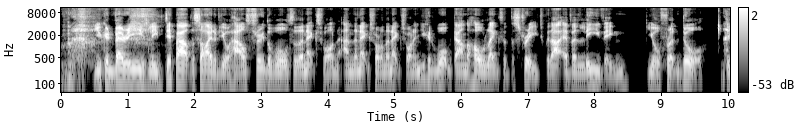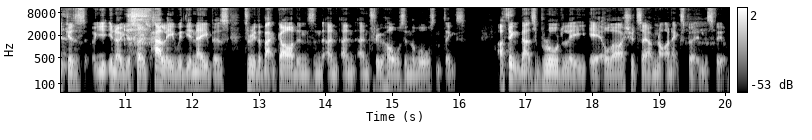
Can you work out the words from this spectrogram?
you can very easily dip out the side of your house through the wall to the next one and the next one and the next one and you could walk down the whole length of the street without ever leaving your front door because you, you know you're so pally with your neighbors through the back gardens and, and and and through holes in the walls and things i think that's broadly it although i should say i'm not an expert in this field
